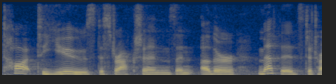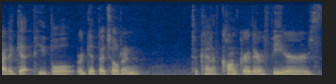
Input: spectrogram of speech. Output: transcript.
taught to use distractions and other methods to try to get people or get the children to kind of conquer their fears.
